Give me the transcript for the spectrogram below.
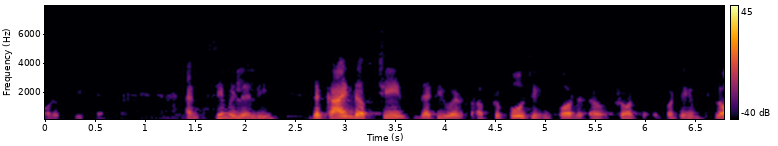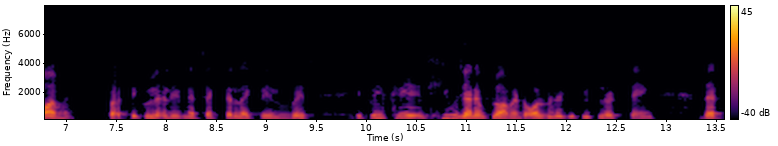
more efficient. And similarly, the kind of change that you are uh, proposing for, uh, for, for the employment, particularly in a sector like railways, it will create huge unemployment. Already people are saying that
